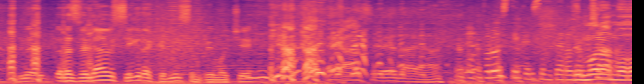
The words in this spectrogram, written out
Razveljavil si igre, ker nisem pri moči. ja, seveda. Ja. Oprosti, ker sem te Te razočarala. moramo,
